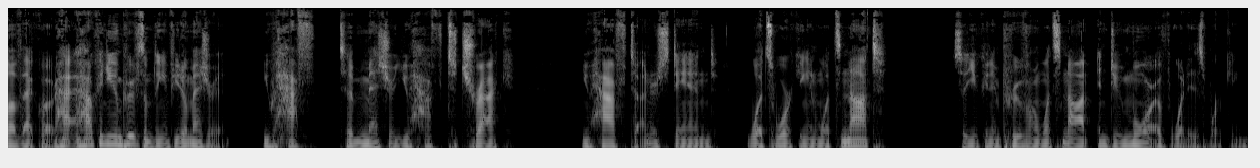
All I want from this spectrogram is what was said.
Love that quote. How, how can you improve something if you don't measure it? You have to measure, you have to track, you have to understand what's working and what's not so you can improve on what's not and do more of what is working.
